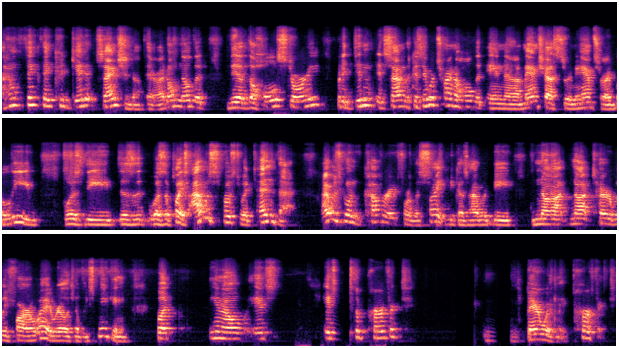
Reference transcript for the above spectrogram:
I don't think they could get it sanctioned up there. I don't know the the the whole story, but it didn't. It sounded because they were trying to hold it in uh, Manchester, New Hampshire, I believe, was the was the, was the place. I was supposed to attend that. I was going to cover it for the site because I would be not not terribly far away, relatively speaking. But you know, it's it's the perfect. Bear with me. Perfect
